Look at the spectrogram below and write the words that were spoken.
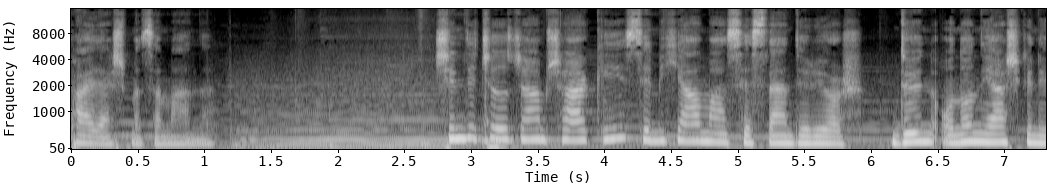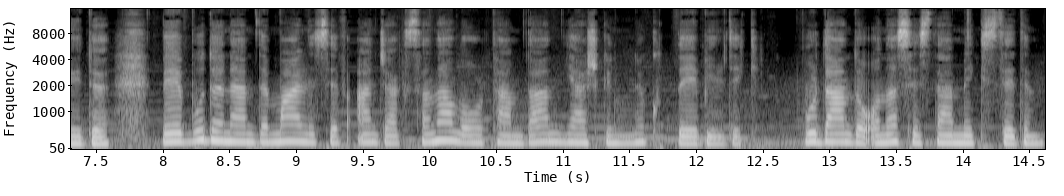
paylaşma zamanı. Şimdi çalacağım şarkıyı Semih Yalman seslendiriyor. Dün onun yaş günüydü ve bu dönemde maalesef ancak sanal ortamdan yaş gününü kutlayabildik. Buradan da ona seslenmek istedim.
